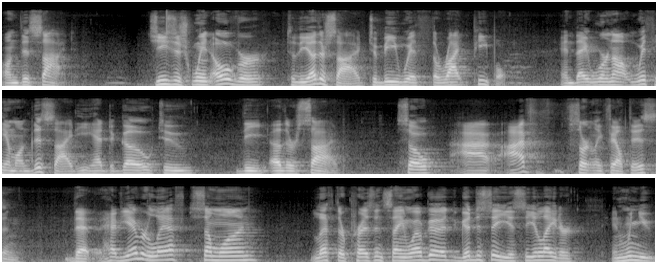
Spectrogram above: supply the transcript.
on this side. Jesus went over to the other side to be with the right people. And they were not with him on this side. He had to go to the other side. So I, I've certainly felt this, and that have you ever left someone, left their presence saying, Well, good, good to see you, see you later. And when you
